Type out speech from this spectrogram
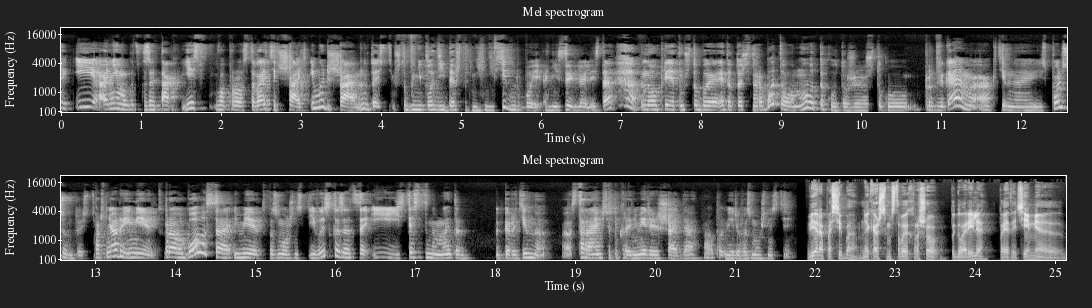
и они могут сказать, так, есть вопрос, давайте решать. И мы решаем. Ну, то есть, чтобы не плодить, да, чтобы не, не все гурбой они заявлялись, да, но при этом, чтобы это точно работало, мы вот такую тоже штуку продвигаем, активно используем. То есть партнеры имеют право голоса, имеют возможность и высказаться, и, естественно, мы это оперативно э, стараемся, по крайней мере, решать, да, по мере возможностей. Вера, спасибо. Мне кажется, мы с тобой хорошо поговорили по этой теме.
